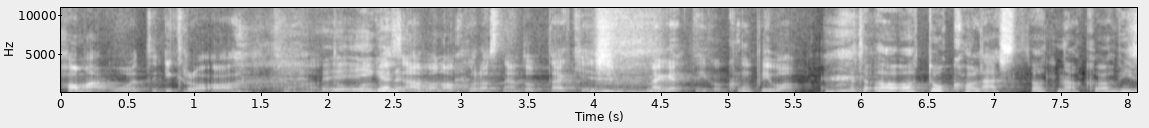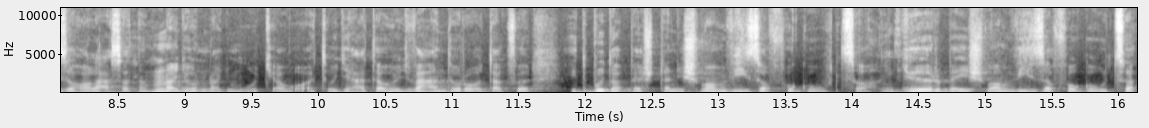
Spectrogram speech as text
ha már volt ikra a, a Igen. akkor azt nem dobták ki, és megették a krumplival. Hát a, a tokhalászatnak, a vízahalászatnak nagyon nagy múltja volt. Ugye hát ahogy vándoroltak föl, itt Budapesten is van vízafogó utca, Igen. Győrbe is van vízafogó utca,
